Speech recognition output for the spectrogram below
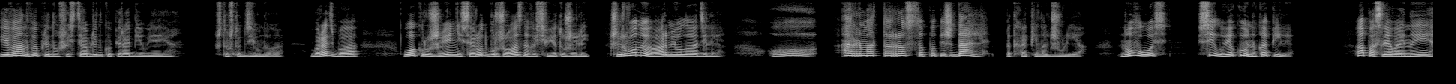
Іван выплюнуўшы сцяблінку перабіў яе. Што ж тут дзіўнага? Барацьба. У акружэнні сярод буржуазнага свету жылі чырвоную армію ладзілі о армата росса побеждаль подхапіла джулія ну вось сілу якую накапілі а пасля вайны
